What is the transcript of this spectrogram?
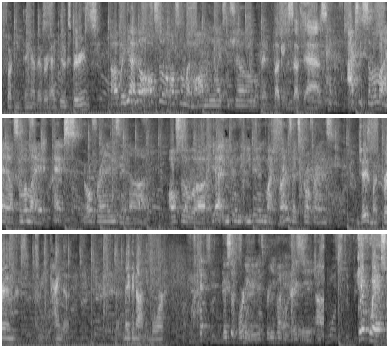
fucking thing I've ever had to experience. Uh, but yeah, no. Also, also, my mom really likes the show. And fucking sucked ass. Actually, some of my uh, some of my ex girlfriends and uh, also uh, yeah, even even my friends' ex girlfriends. Jay's my friend. I mean, kinda. Maybe not anymore. They're supporting, dude. It's pretty fucking crazy. Um, ¿Qué fue eso?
